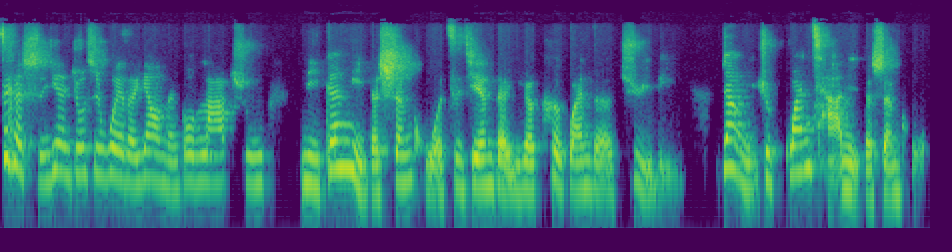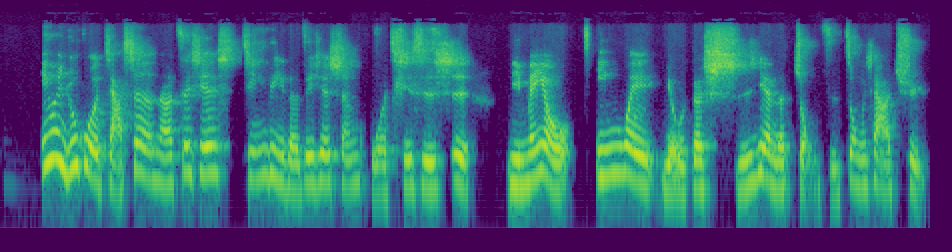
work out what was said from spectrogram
这个实验就是为了要能够拉出你跟你的生活之间的一个客观的距离，让你去观察你的生活。因为如果假设呢，这些经历的这些生活，其实是你没有因为有一个实验的种子种下去，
